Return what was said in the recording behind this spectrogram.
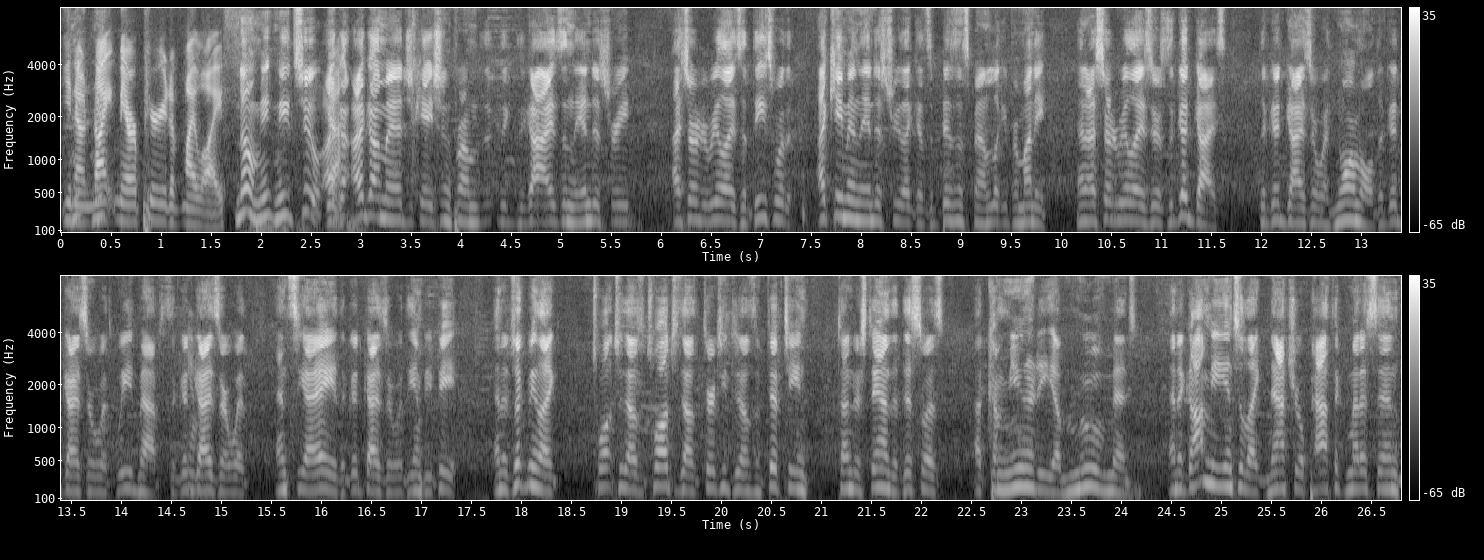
you know, Me- nightmare period of my life. No, me, me too. I, Yeah. got, I got my education from the, the, the guys in the industry. I started to realize that these were the, I came in the industry like as a businessman looking for money, and I started to realize there's the good guys. The good guys are with NORML. The good guys are with Weedmaps. The good Yeah. guys are with NCIA. The good guys are with the MPP. And it took me like 12, 2012, 2013, 2015 to understand that this was a community, a movement. And it got me into like naturopathic medicine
